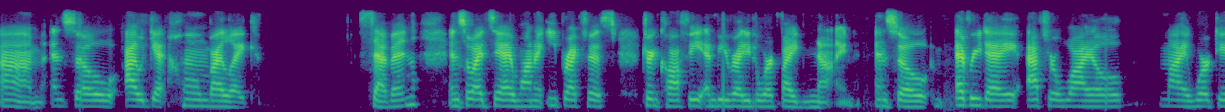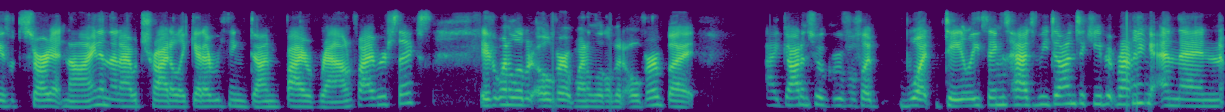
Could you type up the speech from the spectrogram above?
Um, and so I would get home by like seven. And so I'd say I want to eat breakfast, drink coffee, and be ready to work by nine. And so every day after a while, my work days would start at nine, and then I would try to like get everything done by around five or six. If it went a little bit over, it went a little bit over, but I got into a groove of like what daily things had to be done to keep it running and then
